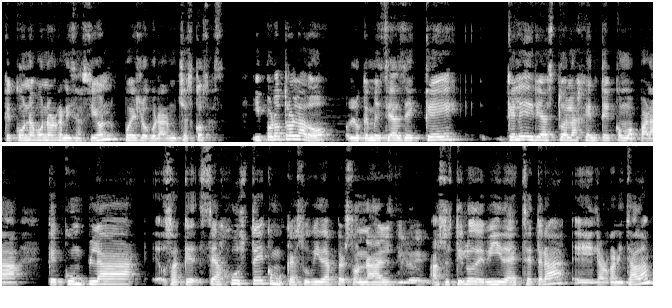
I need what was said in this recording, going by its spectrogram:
que con una buena organización puedes lograr muchas cosas. Y por otro lado, lo que me decías de qué, qué le dirías tú a la gente como para que cumpla, o sea, que se ajuste como que a su vida personal, a su estilo de vida, etcétera, eh, la organizada.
